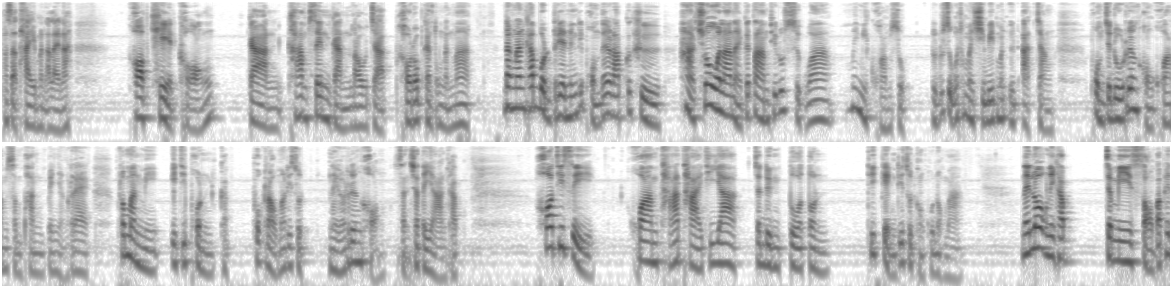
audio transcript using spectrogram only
ภาษาไทยมันอะไรนะ ขอบเขตของการข้ามเส้นกัน เราจะเคารพกันตรงนั้นมาก ดังนั้นครับบทเรียนหนึ่งที่ผมได้รับก็คือ หากช่วงเวลาไหนก็ตามที่รู้สึกว่าไม่มีความสุข หรือรู้สึกว่าทำไมชีวิตมันอึดอัดจัง ผมจะดูเรื่องของความสัมพันธ์เป็นอย่างแรก เพราะมันมีอิทธิพลกับพวกเรามากที่สุดในเรื่องของสัญชาตญาณครับ ข้อที่ 4 ความท้าทายที่ยากจะดึงตัวตนที่เก่งที่สุดของคุณออกมา ในโลกนี้ครับจะมี 2 ประเภท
